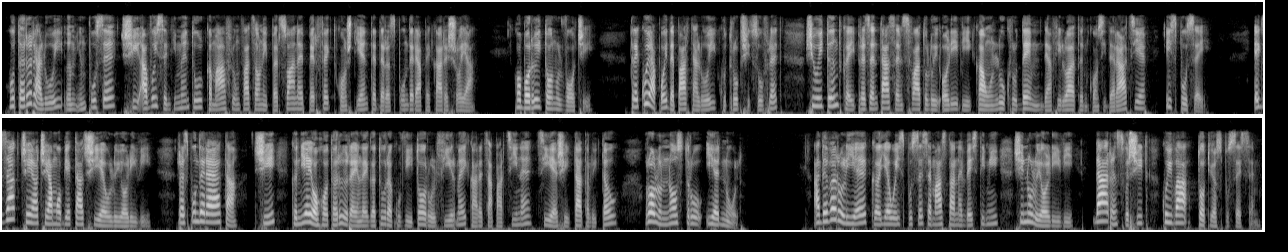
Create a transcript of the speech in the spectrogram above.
Hotărârea lui îmi impuse și avui sentimentul că mă aflu în fața unei persoane perfect conștiente de răspunderea pe care și-o ia. Coborâi tonul vocii. Trecui apoi de partea lui, cu trup și suflet, și uitând că îi prezentasem sfatul lui Olivii ca un lucru demn de a fi luat în considerație, îi spusei. Exact ceea ce am obiectat și eu lui Olivii. Răspunderea a ta și, când iei o hotărâre în legătură cu viitorul firmei care îți aparține, ție și tatălui tău, rolul nostru e nul. Adevărul e că eu îi spusesem asta nevestimii și nu lui Olivii, dar, în sfârșit, cuiva tot i-o spusesem.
